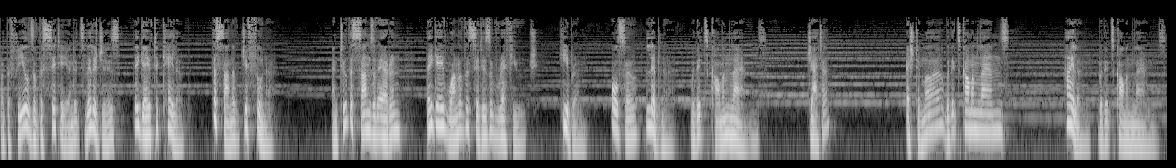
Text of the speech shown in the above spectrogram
But the fields of the city and its villages they gave to Caleb, the son of Jephunneh. And to the sons of Aaron they gave one of the cities of refuge, Hebron, also Libnah, with its common lands. Jattir, Eshtemoa with its common lands, Hilen with its common lands,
